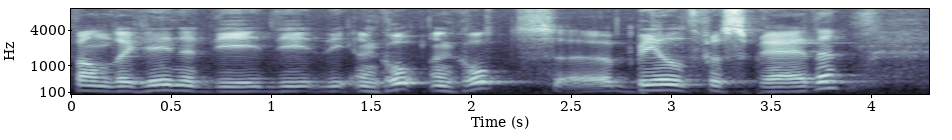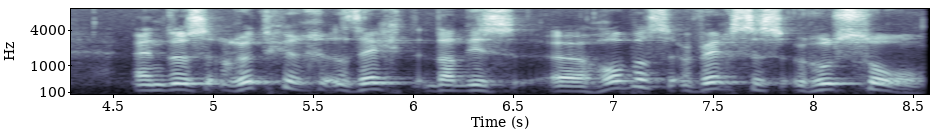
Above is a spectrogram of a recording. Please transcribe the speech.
van degenen die, die, die een, god, een godsbeeld verspreiden. En dus Rutger zegt dat is uh, Hobbes versus Rousseau,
